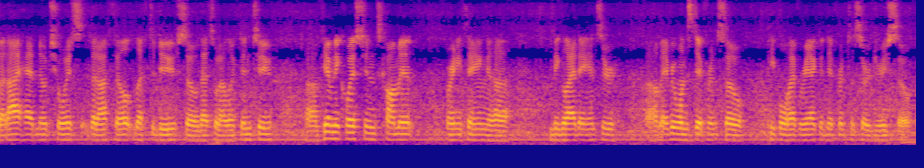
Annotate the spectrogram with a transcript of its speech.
but I had no choice that I felt left to do, so that's what I looked into. Uh, if you have any questions, comment, or anything, uh, I'd be glad to answer. Um, everyone's different, so people have reacted different to surgery. So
